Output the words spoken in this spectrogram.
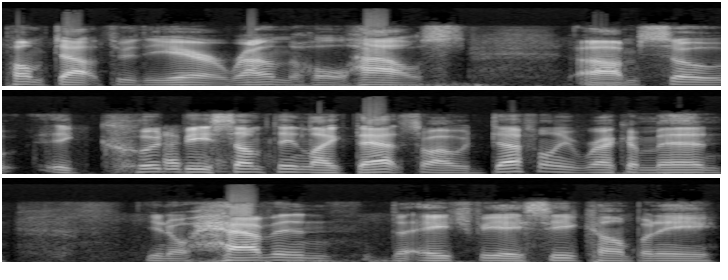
pumped out through the air around the whole house. Um, so it could be something like that. So I would definitely recommend, you know, having the HVAC company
